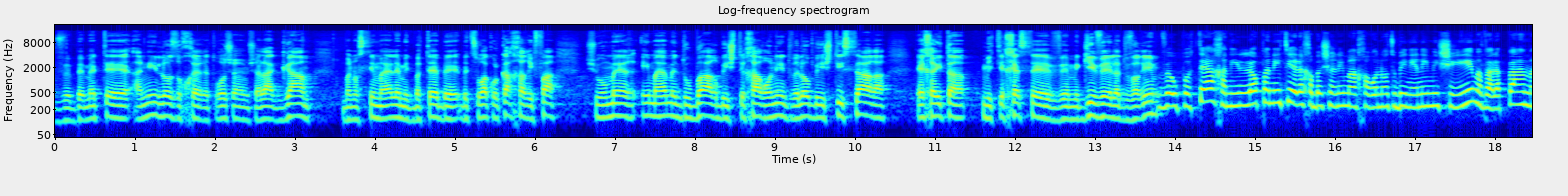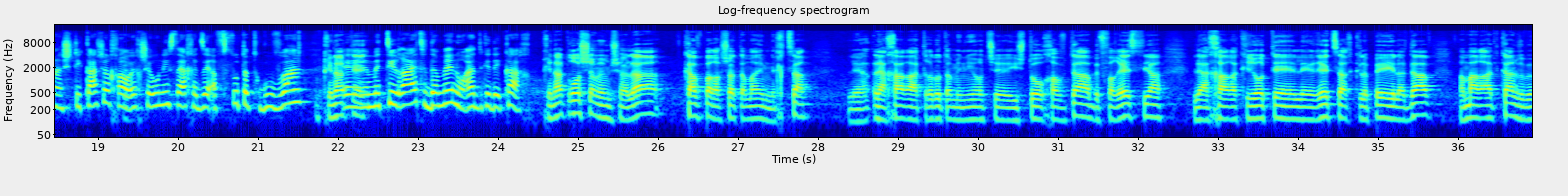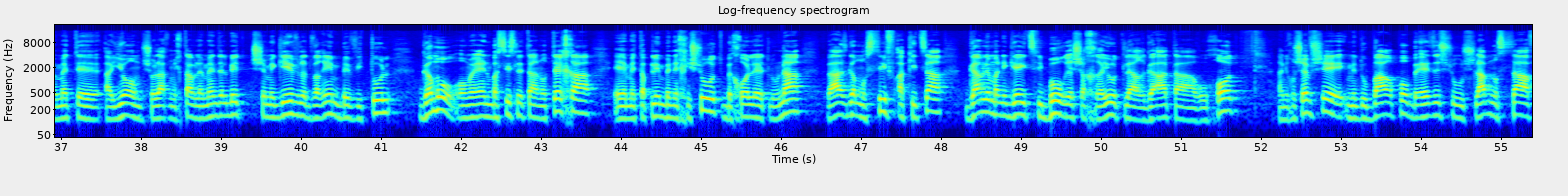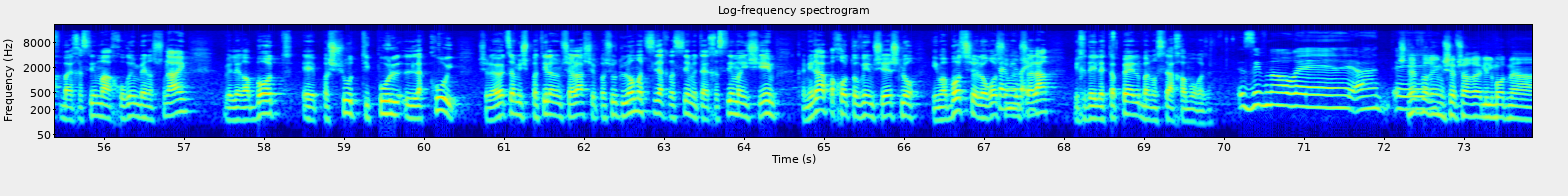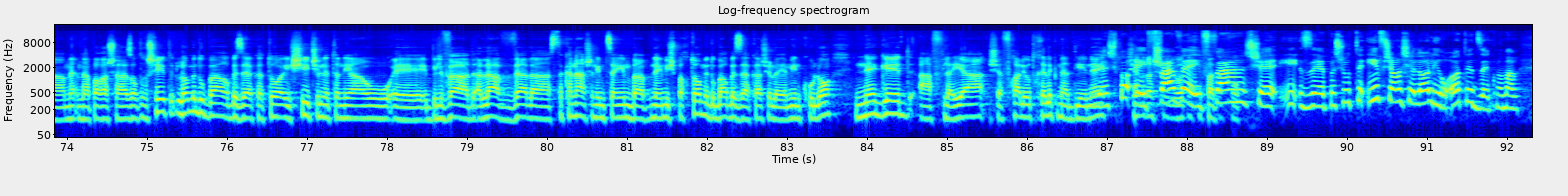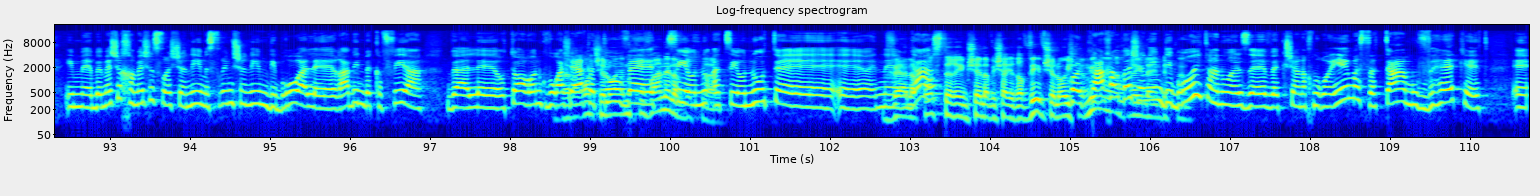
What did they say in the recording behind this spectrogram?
ובאמת אני לא זוכר את ראש הממשלה גם בנושאים האלה מתבטא בצורה כל כך חריפה, שהוא אומר, אם היה מדובר באשתך רונית ולא באשתי שרה, איך היית מתייחס אה, ומגיב אה, לדברים? והוא פותח, אני לא פניתי אליך בשנים האחרונות בעניינים אישיים, אבל הפעם השתיקה שלך, כן. או איך שהוא ניסח את זה, אפסות התגובה, מבחינת, אה, מתירה את דמנו עד כדי כך. מבחינת ראש הממשלה, קו פרשת המים נחצה. לאחר ההטרדות המיניות שאשתו חוותה בפרהסיה, לאחר הקריאות לרצח כלפי ילדיו. אמר עד כאן, ובאמת אה, היום שולח מכתב למנדלבליט שמגיב לדברים בביטול גמור. אומר, אין בסיס לטענותיך, אה, מטפלים בנחישות בכל אה, תלונה, ואז גם מוסיף עקיצה, גם למנהיגי ציבור יש אחריות להרגעת הרוחות. אני חושב שמדובר פה באיזשהו שלב נוסף ביחסים העכורים בין השניים, ולרבות אה, פשוט טיפול לקוי של היועץ המשפטי לממשלה, שפשוט לא מצליח לשים את היחסים האישיים, כנראה הפחות טובים שיש לו עם הבוס שלו, ראש כנראה. הממשלה, בכדי לטפל בנושא החמור הזה. זיו מאור... אה, אה, שני דברים שאפשר ללמוד מה, מהפרשה הזאת. ראשית, לא מדובר בזעקתו האישית של נתניהו אה, בלבד, עליו ועל הסכנה שנמצאים בה בני משפחתו, מדובר בזעקה של הימין כולו, נגד האפליה שהפכה להיות חלק מה-DNA של רשויות אכיפת החוק. יש פה איפה ואיפה שזה פשוט, אי אפשר שלא לראות את זה. כלומר, אם במשך 15 שנים, 20 שנים, דיברו על רבין בכאפיה ועל אותו ארון קבורה שהיה כתוב... הציונות אה, אה, נהרגה. ועל הפוסטרים של אבישי רביב, שלא איש ימין כל כך הרבה שנים דיברו איתנו על זה, וכשאנחנו רואים הסתה מובהקת, אה,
